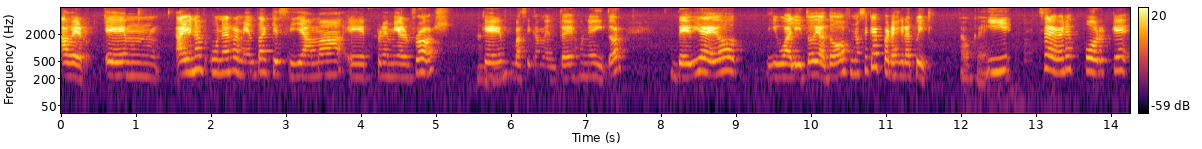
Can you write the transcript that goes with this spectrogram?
A ver, eh, hay una, una, herramienta que se llama eh, Premiere Rush, que básicamente es un editor de video igualito de Adobe, no sé qué, pero es gratuito. Okay. Y chévere porque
